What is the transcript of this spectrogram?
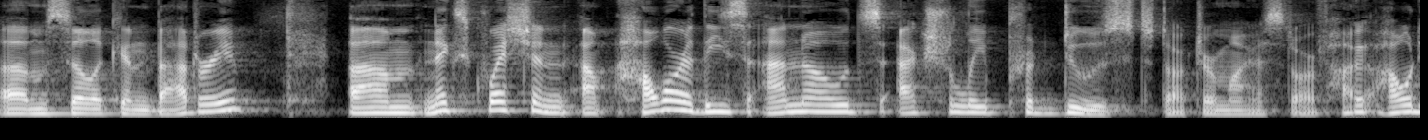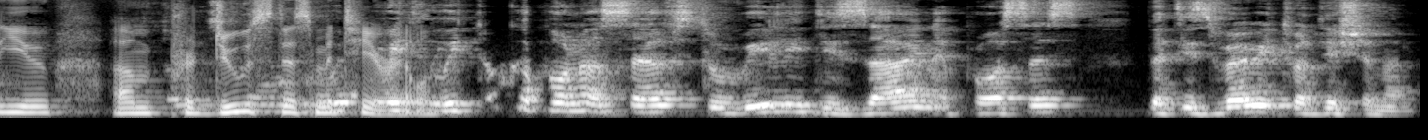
um, silicon battery. Um, next question um, How are these anodes actually produced, Dr. Myersdorf? How, how do you produce so this material? We, we, we took upon ourselves to really design a process that is very traditional.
